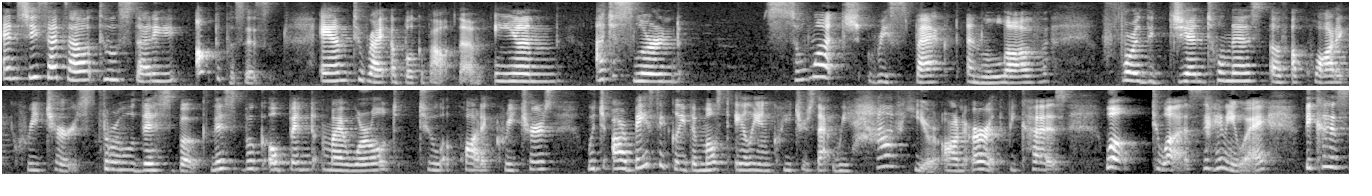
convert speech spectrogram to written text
and she sets out to study octopuses and to write a book about them and I just learned so much respect and love for the gentleness of aquatic creatures through this book. This book opened my world to aquatic creatures which are basically the most alien creatures that we have here on earth because, well, to us anyway, because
